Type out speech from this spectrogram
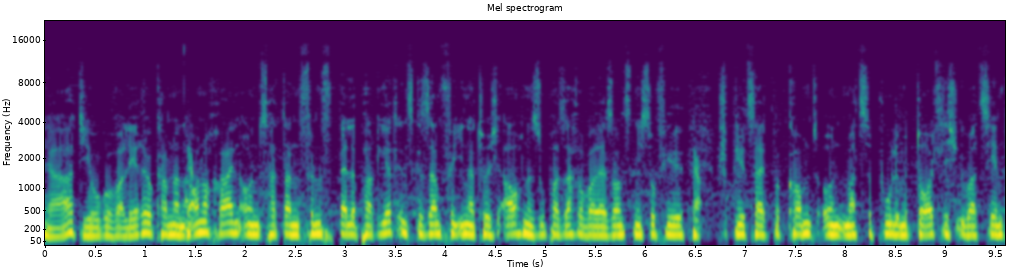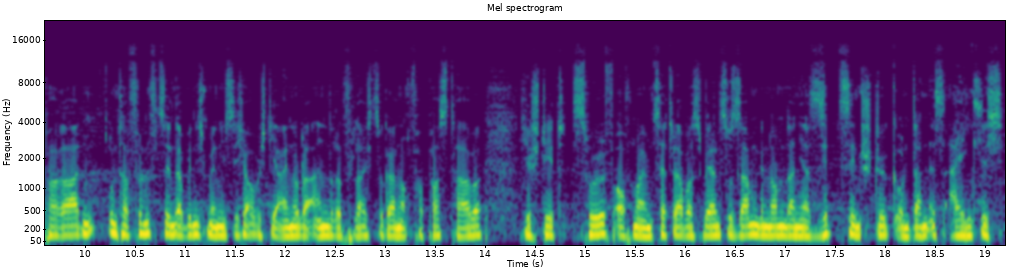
Ja, Diogo Valerio kam dann ja. auch noch rein und hat dann fünf Bälle pariert. Insgesamt für ihn natürlich auch eine super Sache, weil er sonst nicht so viel ja. Spielzeit bekommt. Und Matze Pule mit deutlich über zehn Paraden, unter 15, da bin ich mir nicht sicher, ob ich die eine oder andere vielleicht sogar noch verpasst habe. Hier steht zwölf auf meinem Zettel, aber es werden zusammengenommen dann ja 17 Stück und dann ist eigentlich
